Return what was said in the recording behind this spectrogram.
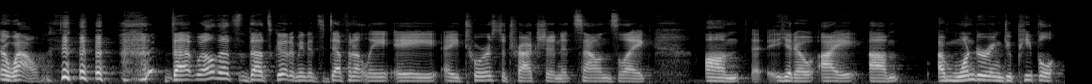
oh wow, that well that's that's good. I mean, it's definitely a a tourist attraction. It sounds like, um, you know, I um, I'm wondering, do people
